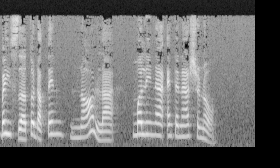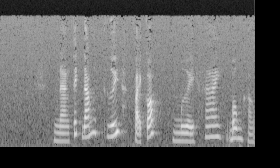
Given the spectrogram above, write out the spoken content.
bây giờ tôi đặt tên nó là Melina International. Nàng thích đám cưới phải có 12 bông hồng.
